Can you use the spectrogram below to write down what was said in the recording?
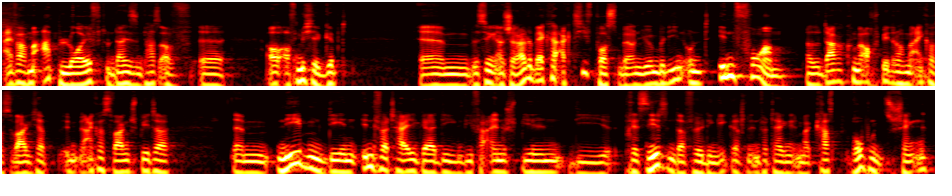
Einfach mal abläuft und dann diesen Pass auf, äh, auf Michel gibt. Ähm, deswegen also Geraldo Becker Aktivposten bei Union Berlin und in Form. Also da kommen wir auch später noch im Einkaufswagen. Ich habe im Einkaufswagen später ähm, neben den Innenverteidiger, die die Vereine spielen, die präsentiert sind dafür, den gegnerischen Innenverteidigern immer krass Rohpunkte zu schenken,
